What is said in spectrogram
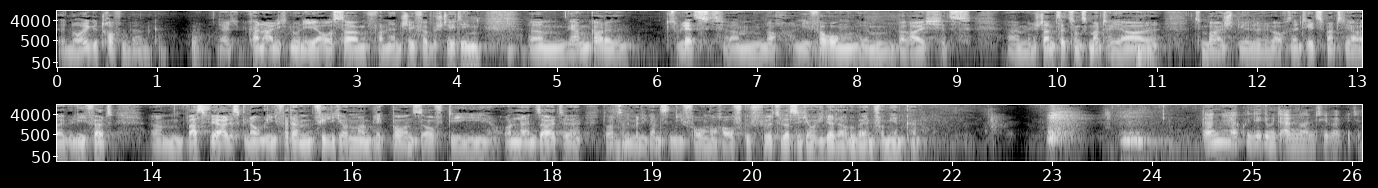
äh, neu getroffen werden kann. Ja, ich kann eigentlich nur die Aussagen von Herrn Schäfer bestätigen. Ähm, wir haben gerade zuletzt ähm, noch Lieferungen im Bereich jetzt ähm, Instandsetzungsmaterial, zum Beispiel auch Sanitätsmaterial geliefert. Ähm, was wir alles genau geliefert haben, empfehle ich auch nochmal einen Blick bei uns auf die Online-Seite. Dort sind immer die ganzen Lieferungen auch aufgeführt, sodass sich auch jeder darüber informieren kann. Dann Herr Kollege mit einem neuen Thema, bitte.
